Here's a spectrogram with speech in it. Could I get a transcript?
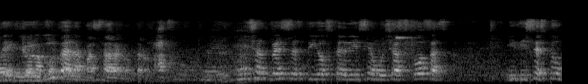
de que iban a pasar al otro lado. Muchas veces Dios te dice muchas cosas y dices tú,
